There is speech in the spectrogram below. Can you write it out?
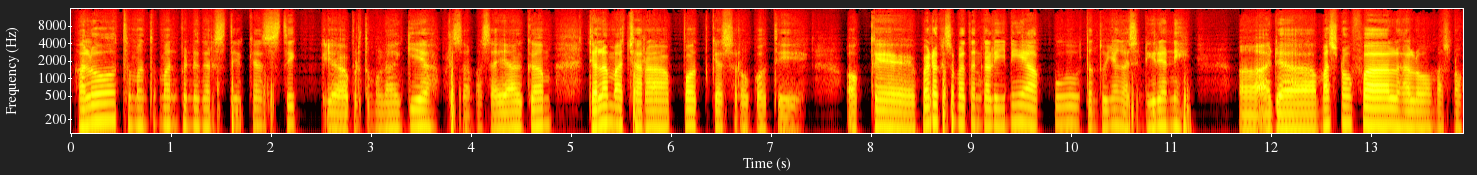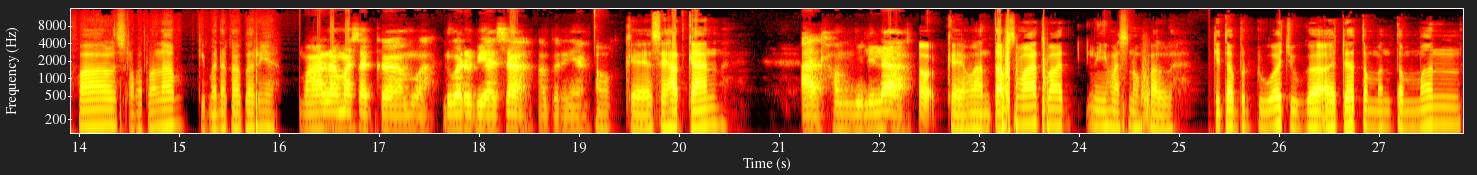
Halo teman-teman pendengar setia ya bertemu lagi ya bersama saya Agam dalam acara podcast robotik. Oke, pada kesempatan kali ini aku tentunya nggak sendirian nih. Eh, ada Mas Noval, halo Mas Noval, selamat malam. Gimana kabarnya? Malam Mas Agam, wah luar biasa kabarnya. Oke, sehat kan? Alhamdulillah. Oke, mantap semangat banget nih Mas Noval. Kita berdua juga ada teman-teman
